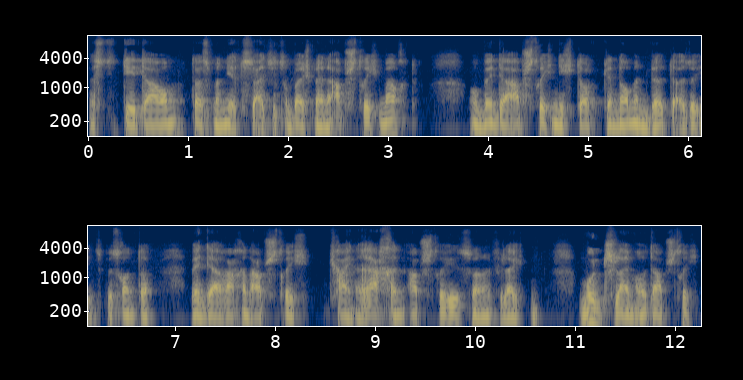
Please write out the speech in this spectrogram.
Es geht darum, dass man jetzt also zum Beispiel einen Abstrich macht und wenn der Abstrich nicht dort genommen wird, also insbesondere wenn der Rachenabstrich kein Rachenabstrich ist, sondern vielleicht ein Mundschleimhautabstrich,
